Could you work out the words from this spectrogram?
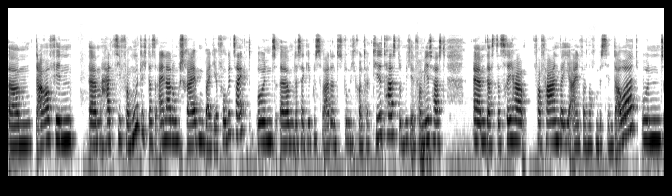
ähm, daraufhin ähm, hat sie vermutlich das Einladungsschreiben bei dir vorgezeigt. Und ähm, das Ergebnis war dann, dass du mich kontaktiert hast und mich informiert hast, ähm, dass das Reha-Verfahren bei ihr einfach noch ein bisschen dauert. Und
